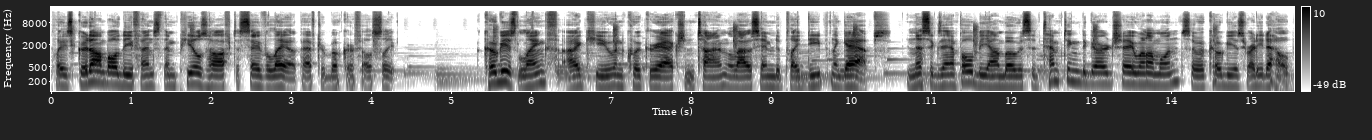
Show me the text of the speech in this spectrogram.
Plays good on ball defense, then peels off to save a layup after Booker fell asleep. Okogie's length, IQ, and quick reaction time allows him to play deep in the gaps. In this example, Biyombo is attempting to guard Shai one on one, so Okogie is ready to help.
